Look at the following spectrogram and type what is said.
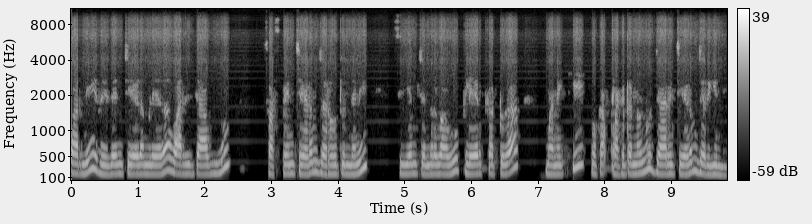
వారిని రిజైన్ చేయడం లేదా వారి జాబ్ను సస్పెండ్ చేయడం జరుగుతుందని సీఎం చంద్రబాబు క్లియర్ కట్గా మనకి ఒక ప్రకటనను జారీ చేయడం జరిగింది.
